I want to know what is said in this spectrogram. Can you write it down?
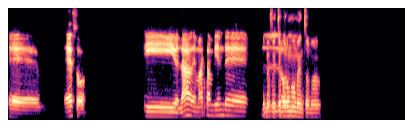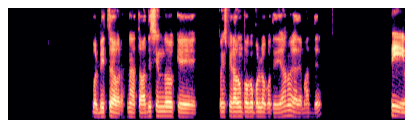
eh, eso. Y, ¿verdad? Además también de... Me fuiste por un momento, mano. Volviste ahora. Nada, estabas diciendo que fue inspirado un poco por lo cotidiano y además de... Sí,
